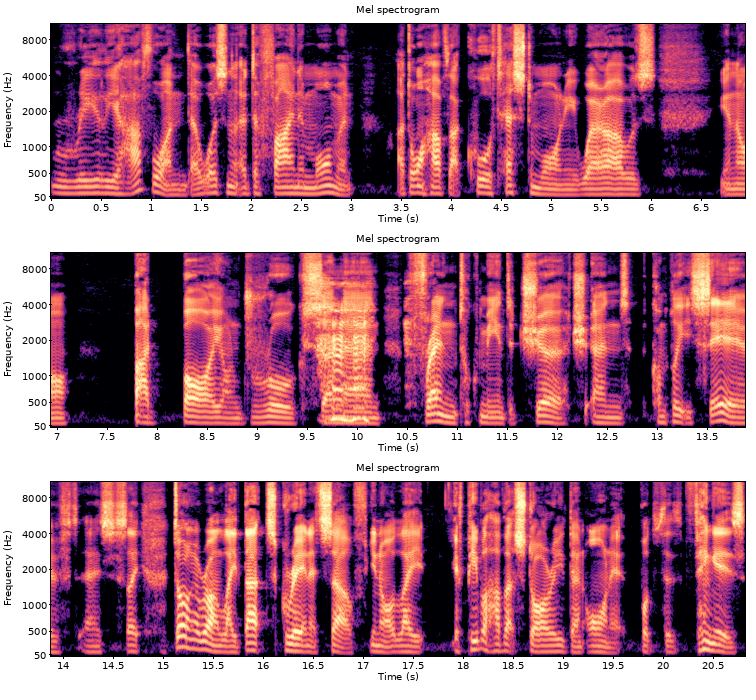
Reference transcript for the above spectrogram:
really have one. There wasn't a defining moment. I don't have that cool testimony where I was, you know, bad boy on drugs and then friend took me into church and completely saved and it's just like don't get me wrong like that's great in itself you know like if people have that story then own it but the thing is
